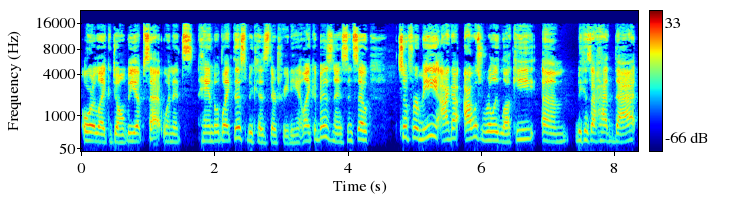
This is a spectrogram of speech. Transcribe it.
or like, don't be upset when it's handled like this because they're treating it like a business. And so, so for me, I got, I was really lucky um, because I had that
